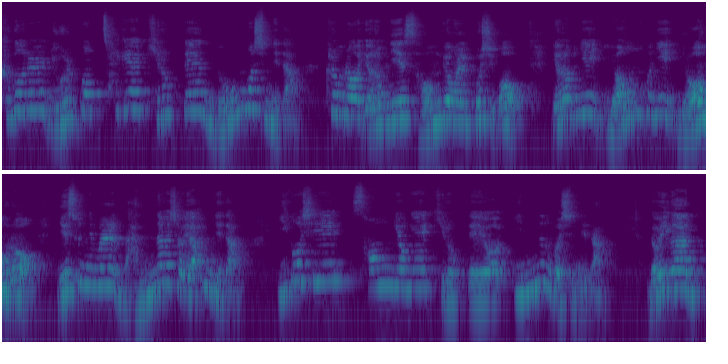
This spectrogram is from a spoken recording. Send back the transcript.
그거를 율법 책에 기록돼 놓은 것입니다. 그러므로 여러분이 성경을 보시고 여러분이 영혼이 영으로 예수님을 만나셔야 합니다. 이것이 성경에 기록되어 있는 것입니다. 너희가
